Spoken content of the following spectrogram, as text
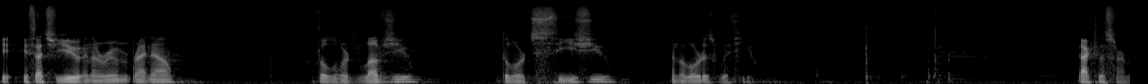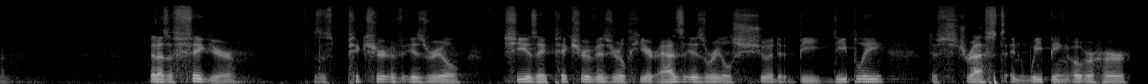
if that's you in the room right now, the Lord loves you, the Lord sees you, and the Lord is with you. Back to the sermon. That as a figure, as this picture of Israel, she is a picture of Israel here, as Israel should be, deeply distressed and weeping over her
